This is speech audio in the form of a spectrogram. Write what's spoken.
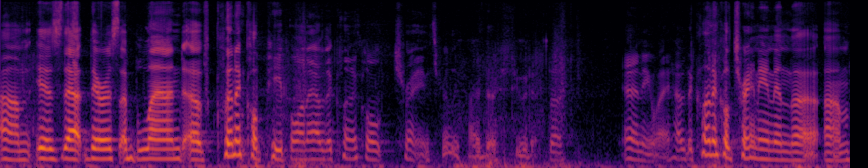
um, is that there's a blend of clinical people, and I have the clinical training. It's really hard to shoot at the, anyway, I have the clinical training in the um,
